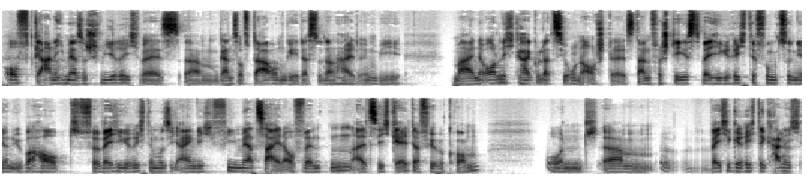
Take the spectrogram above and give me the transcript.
oft gar nicht mehr so schwierig, weil es ähm, ganz oft darum geht, dass du dann halt irgendwie mal eine ordentliche Kalkulation aufstellst, dann verstehst, welche Gerichte funktionieren überhaupt, für welche Gerichte muss ich eigentlich viel mehr Zeit aufwenden, als ich Geld dafür bekomme und ähm, welche Gerichte kann ich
